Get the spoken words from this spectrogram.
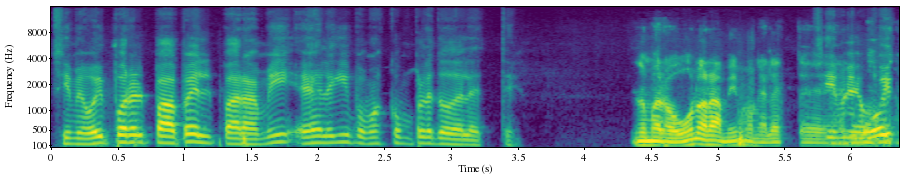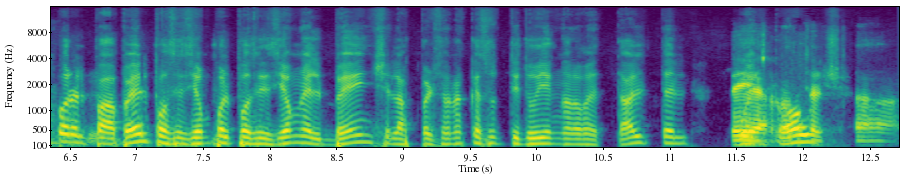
Si me voy por el papel, para mí es el equipo más completo del este. Número uno ahora mismo en el este. Si me voy por el papel, posición por posición, el bench, las personas que sustituyen a los starters, Sí, el roster coach. está-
